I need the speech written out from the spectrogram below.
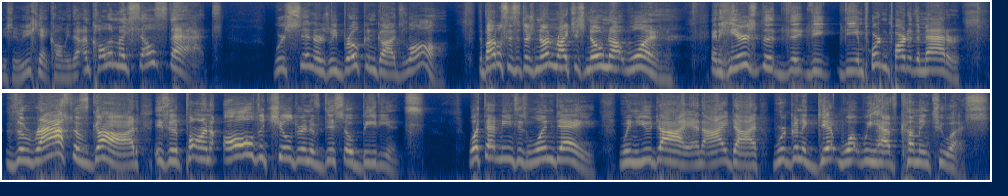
You say, well, you can't call me that. I'm calling myself that. We're sinners. We've broken God's law. The Bible says that there's none righteous, no, not one. And here's the, the, the, the, important part of the matter the wrath of God is upon all the children of disobedience. What that means is one day when you die and I die, we're going to get what we have coming to us.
